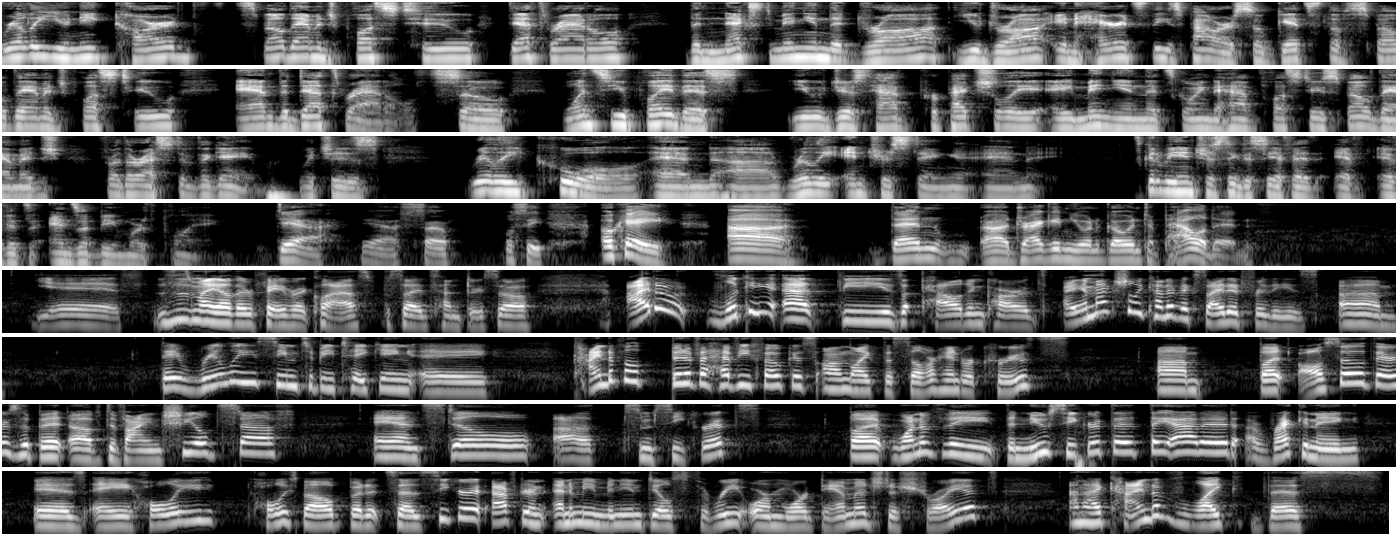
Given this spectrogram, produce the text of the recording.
really unique card, spell damage plus two, death rattle. The next minion that draw you draw inherits these powers, so gets the spell damage plus two and the death rattle. So once you play this, you just have perpetually a minion that's going to have plus two spell damage for the rest of the game, which is really cool and uh, really interesting. And it's going to be interesting to see if it if if it ends up being worth playing. Yeah, yeah. So we'll see. Okay, uh, then uh, Dragon, you want to go into Paladin? Yes, this is my other favorite class besides Hunter. So, I don't. Looking at these Paladin cards, I am actually kind of excited for these. Um, they really seem to be taking a kind of a bit of a heavy focus on like the Silverhand recruits, um, but also there's a bit of Divine Shield stuff and still uh, some secrets. But one of the the new secret that they added, a Reckoning, is a holy holy spell, but it says secret after an enemy minion deals three or more damage, destroy it. And I kind of like this.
